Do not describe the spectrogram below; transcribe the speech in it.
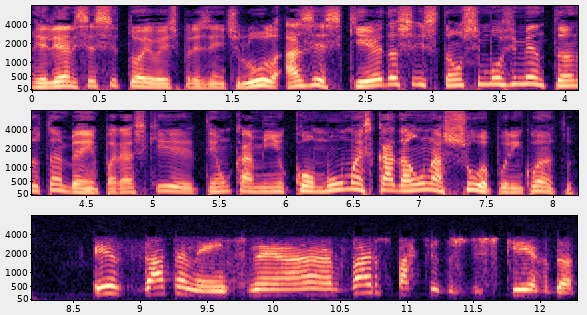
Eliane, você citou o ex-presidente Lula, as esquerdas estão se movimentando também, parece que tem um caminho comum, mas cada um na sua, por enquanto? Exatamente, né? Vários partidos de esquerda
